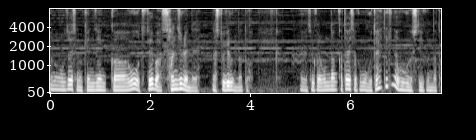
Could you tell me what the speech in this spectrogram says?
あの財政の健全化を例えば30年で成し遂げるんだと、えそれから温暖化対策も具体的な部分をしていくんだと。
